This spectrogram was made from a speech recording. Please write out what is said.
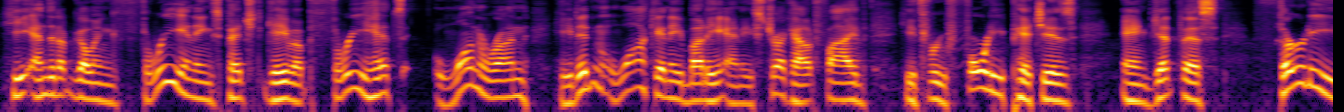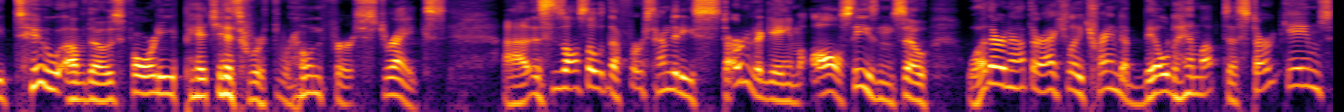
he ended up going three innings pitched, gave up three hits, one run. He didn't walk anybody, and he struck out five. He threw 40 pitches, and get this 32 of those 40 pitches were thrown for strikes. Uh, this is also the first time that he started a game all season, so whether or not they're actually trying to build him up to start games,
